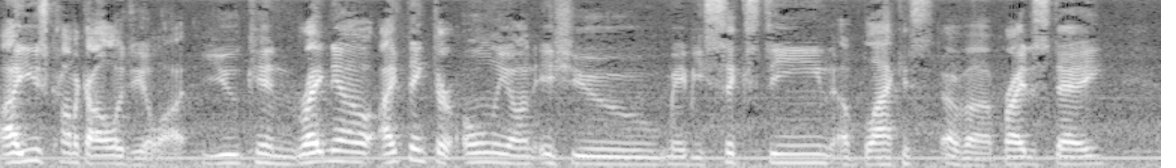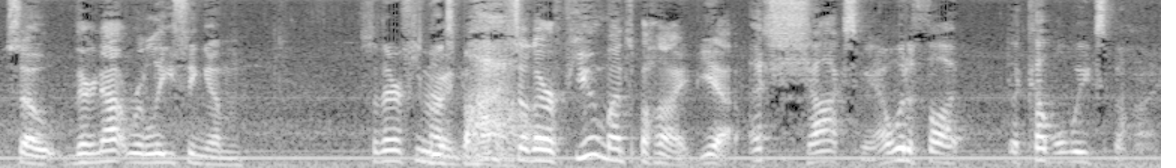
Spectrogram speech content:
I use comiXology a lot. You can right now. I think they're only on issue maybe 16 of Blackest of uh, Brightest Day, so they're not releasing them. So they're a few months behind. So they're a few months behind. Yeah. That shocks me. I would have thought a couple weeks behind.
